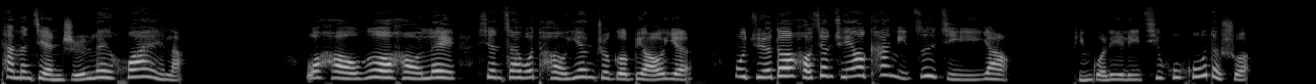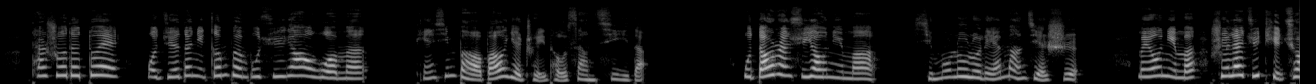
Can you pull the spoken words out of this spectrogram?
他们简直累坏了。我好饿，好累。现在我讨厌这个表演。我觉得好像全要看你自己一样。苹果丽丽气呼呼地说：“他说的对，我觉得你根本不需要我们。”甜心宝宝也垂头丧气的。我当然需要你们，喜木露露连忙解释。没有你们，谁来举铁圈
